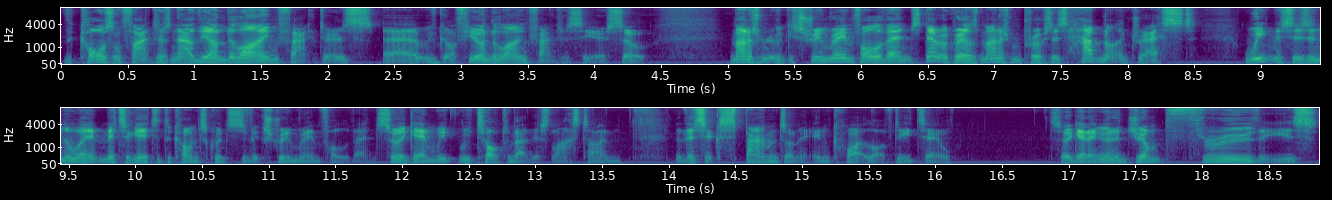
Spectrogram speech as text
the causal factors. Now the underlying factors. Uh, we've got a few underlying factors here. So management of extreme rainfall events, Network Rail's management process had not addressed weaknesses in the way it mitigated the consequences of extreme rainfall events. So again, we, we talked about this last time, but this expands on it in quite a lot of detail. So again, I'm going to jump through these.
